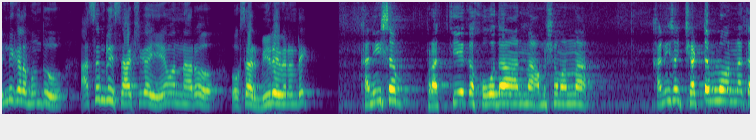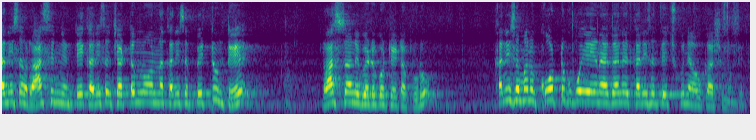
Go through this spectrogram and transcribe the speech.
ఎన్నికల ముందు అసెంబ్లీ సాక్షిగా ఏమన్నారో ఒకసారి మీరే వినండి. కనీసం ప్రత్యేక హోదా అన్న అంశం అన్న కనీసం చట్టంలో అన్న కనీసం రాసిందంటే కనీసం చట్టంలో అన్న కనీసం పెట్టుంటే రాష్ట్రాన్ని విడగొట్టేటప్పుడు కనీసం మనం కోర్టుకు పోయినా కానీ కనీసం తెచ్చుకునే అవకాశం ఉండేది.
